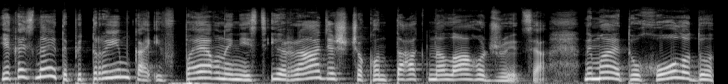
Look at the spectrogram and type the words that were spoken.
Якась, знаєте, підтримка і впевненість, і радість, що контакт налагоджується. Немає того холоду,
